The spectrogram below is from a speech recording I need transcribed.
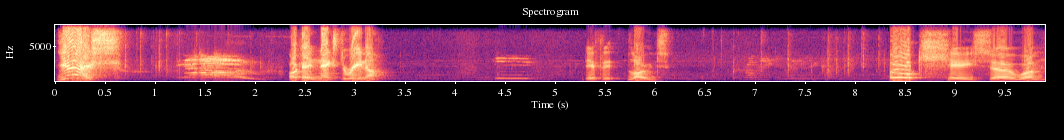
Yes. No! Okay, next arena. If it loads. Probably just gonna pick up. Okay, so um,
